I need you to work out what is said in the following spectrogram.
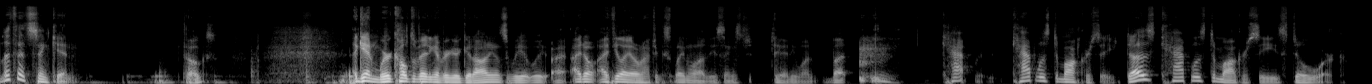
let that sink in, folks. Again, we're cultivating a very good audience. We, we I- don't, I feel like I don't have to explain a lot of these things to, to anyone. But cap, capitalist democracy. Does capitalist democracy still work?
